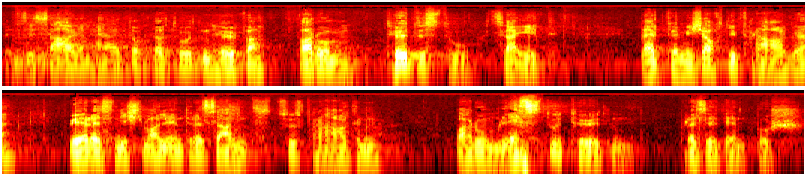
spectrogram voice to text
Wenn Sie sagen, Herr Dr. Totenhöfer, warum tötest du Said? bleibt für mich auch die Frage, wäre es nicht mal interessant zu fragen, warum lässt du töten, Präsident Bush?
